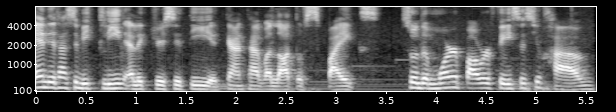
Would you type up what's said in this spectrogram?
and it has to be clean electricity. It can't have a lot of spikes. So the more power phases you have,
